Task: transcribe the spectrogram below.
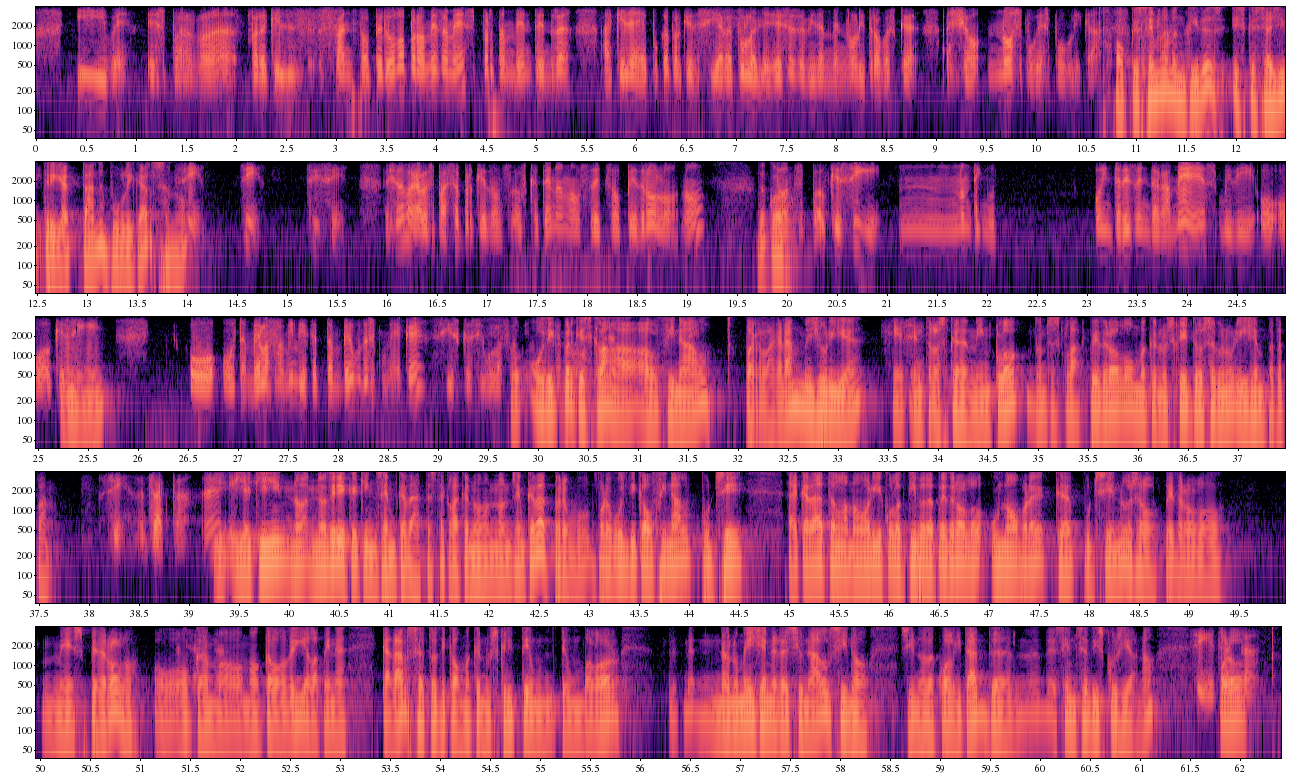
i bé, és per, uh, per aquells fans del Perolo, però a més a més per també entendre aquella època, perquè si ara tu la llegeixes, evidentment no li trobes que això no es pogués publicar. El que sembla mentida és que s'hagi trigat tant a publicar-se, no? Sí. Això de vegades passa perquè doncs, els que tenen els drets del Pedrolo, no? Doncs pel que sigui, mm, no han tingut o interès a indagar més, vull dir, o, o el que sigui, Mhm. o, o també la família, que també ho desconec, eh? Si és que ha sigut la família. ho dic perquè, no- és clar, al final, per la gran majoria, eh, entre els que m'incloc, doncs, és clar, Pedrolo, mecanoscrit del segon origen, patapam. Sí, exacte. Eh? I, I aquí, no, no diré que aquí ens hem quedat, està clar que no, no ens hem quedat, però, però vull dir que al final potser ha quedat en la memòria col·lectiva de Pedrolo una obra que potser no és el Pedrolo més Pedrolo, o, o que, amb, amb el que valdria la pena quedar-se, tot i que el mecanoscrit té un, té un valor no només generacional, sinó, sinó de qualitat de, de, sense discussió, no? Sí, exacte. Però,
